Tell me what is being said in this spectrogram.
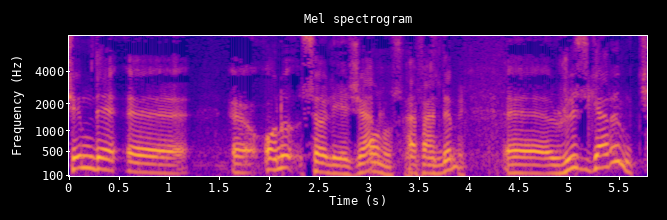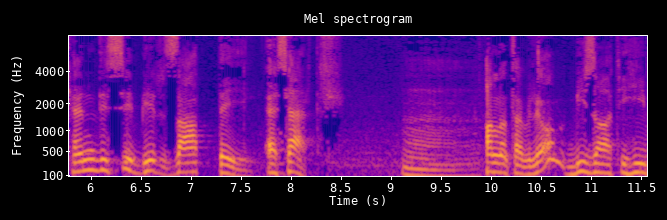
Şimdi e, e, onu söyleyeceğim Onu efendim. E, rüzgarın kendisi bir zat değil, eserdir. Anlatabiliyor muyum? bizatihi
